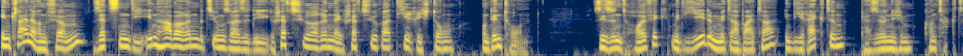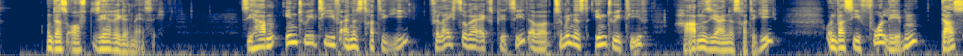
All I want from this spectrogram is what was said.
In kleineren Firmen setzen die Inhaberin bzw. die Geschäftsführerin, der Geschäftsführer die Richtung und den Ton. Sie sind häufig mit jedem Mitarbeiter in direktem persönlichem Kontakt und das oft sehr regelmäßig. Sie haben intuitiv eine Strategie, vielleicht sogar explizit, aber zumindest intuitiv haben Sie eine Strategie und was Sie vorleben, das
